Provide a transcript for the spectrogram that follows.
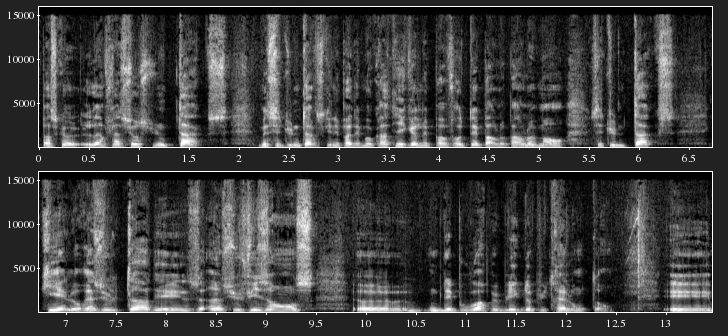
Parce que l'inflation, c'est une taxe. Mais c'est une taxe qui n'est pas démocratique, elle n'est pas votée par le Parlement. C'est une taxe qui est le résultat des insuffisances euh, des pouvoirs publics depuis très longtemps. Et,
